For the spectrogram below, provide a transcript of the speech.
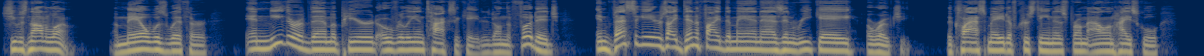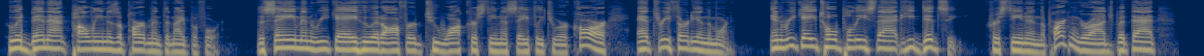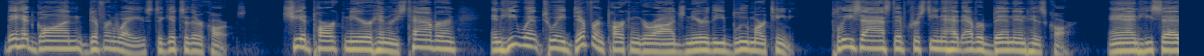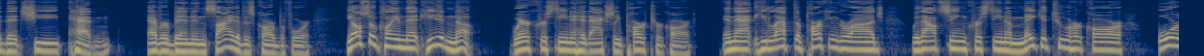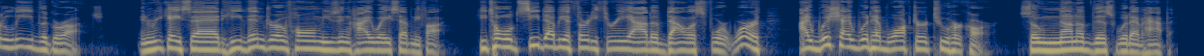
She was not alone. A male was with her, and neither of them appeared overly intoxicated. On the footage, investigators identified the man as Enrique Arochi, the classmate of Christina's from Allen High School who had been at Paulina's apartment the night before the same Enrique who had offered to walk Christina safely to her car at 3:30 in the morning. Enrique told police that he did see Christina in the parking garage, but that they had gone different ways to get to their cars. She had parked near Henry's Tavern, and he went to a different parking garage near the Blue Martini. Police asked if Christina had ever been in his car, and he said that she hadn't ever been inside of his car before. He also claimed that he didn't know where Christina had actually parked her car and that he left the parking garage without seeing Christina make it to her car or leave the garage. Enrique said he then drove home using Highway 75. He told CW33 out of Dallas Fort Worth, I wish I would have walked her to her car, so none of this would have happened.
